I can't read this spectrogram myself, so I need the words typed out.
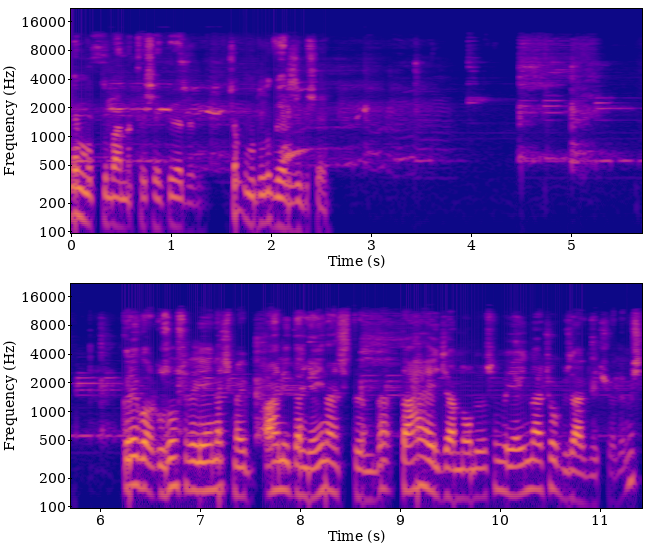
Ne mutlu bana. Teşekkür ederim. Çok mutluluk verici bir şey. Gregor uzun süre yayın açmayıp aniden yayın açtığında daha heyecanlı oluyorsun ve yayınlar çok güzel geçiyor demiş.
